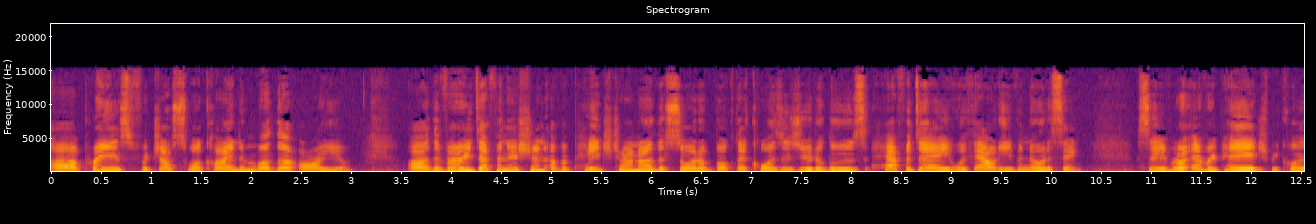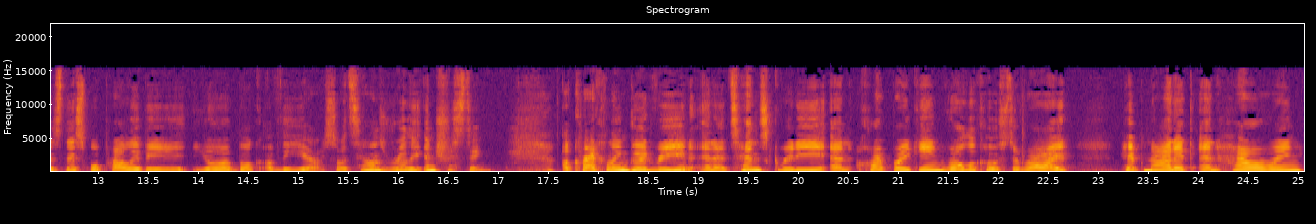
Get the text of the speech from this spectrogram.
uh, praise for just what kind of mother are you? Uh, the very definition of a page turner, the sort of book that causes you to lose half a day without even noticing. Savor every page because this will probably be your book of the year. So it sounds really interesting. A crackling good read, an intense, gritty, and heartbreaking roller coaster ride. Hypnotic and harrowing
